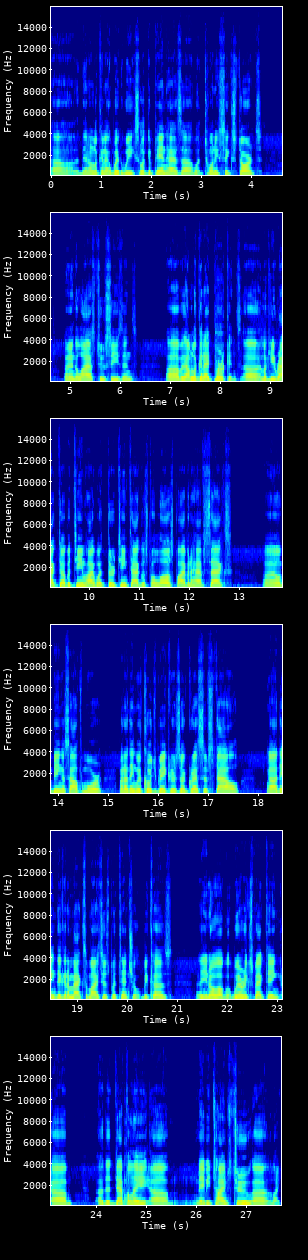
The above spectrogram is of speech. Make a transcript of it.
Uh, then I'm looking at Whit Weeks. Look at Penn has uh, what 26 starts in the last two seasons. Uh, but I'm looking at Perkins. Uh, look, he racked up a team high, what, 13 tackles for loss, five and a half sacks, uh, being a sophomore. But I think with Coach Baker's aggressive style, I think they're going to maximize his potential because, uh, you know, uh, we're expecting um, uh, the definitely um, maybe times two, like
